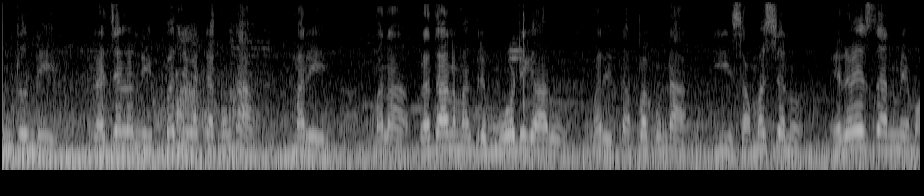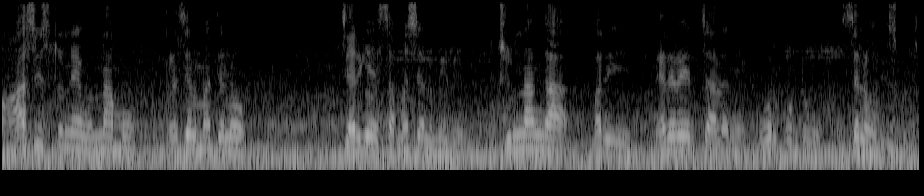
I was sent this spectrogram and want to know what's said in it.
ఉంటుంది. ప్రజలను ఇబ్బంది పెట్టకుండా మరి మన ప్రధానమంత్రి మోడీ గారు మరి తప్పకుండా ఈ సమస్యను నెరవేర్స్తానని మేము ఆశిస్తూనే ఉన్నాము. ప్రజల మధ్యలో జరిగే సమస్యను మీరు క్షుణ్ణంగా మరి నెరవేర్చాలని కోరుకుంటూ సెలవు తీసుకుంటాం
